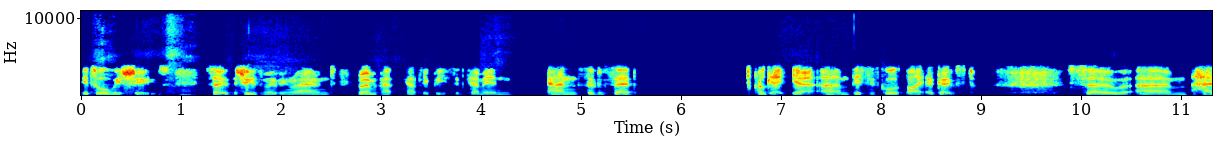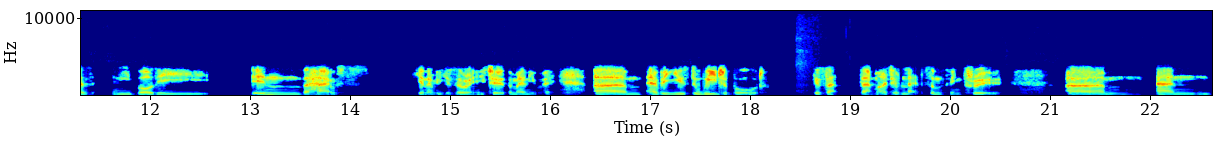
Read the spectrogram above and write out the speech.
It's always shoes. So the shoes moving around. The Roman Catholic priest had come in and sort of said, okay, yeah, um, this is caused by a ghost. So, um, has anybody in the house, you know, because there were only two of them anyway, um, ever used a Ouija board? Because that, that might have let something through. Um, and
